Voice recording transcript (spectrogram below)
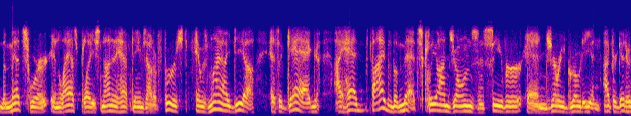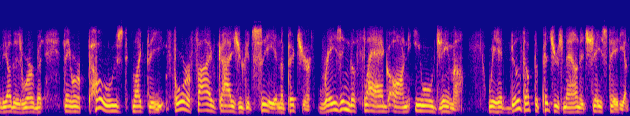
the Mets were in last place, nine and a half games out of first. It was my idea as a gag. I had five of the Mets, Cleon Jones and Seaver and Jerry Grote, and I forget who the others were, but they were posed like the four or five guys you could see in the picture raising the flag on Iwo Jima we had built up the pitcher's mound at Shea Stadium.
